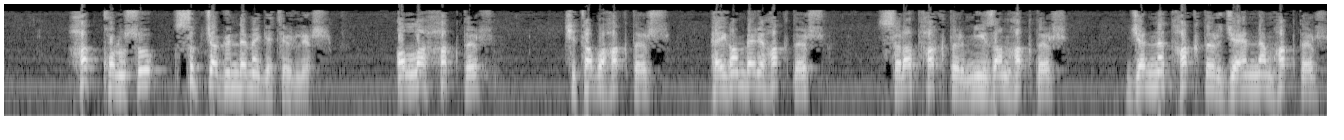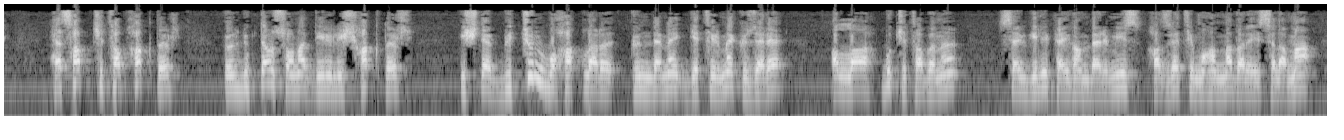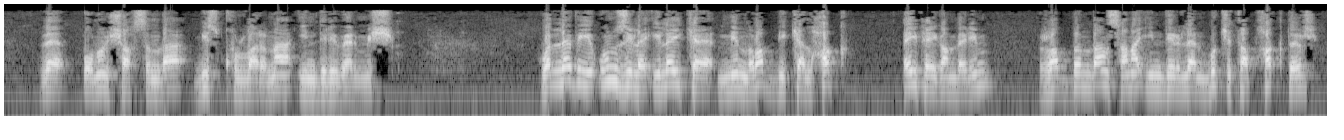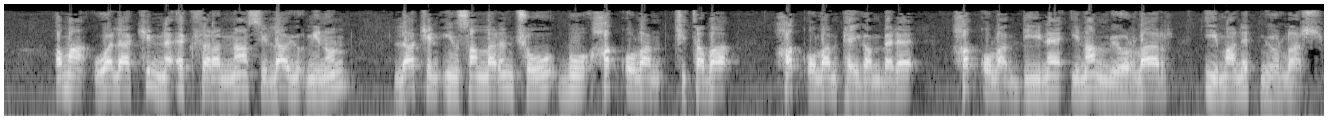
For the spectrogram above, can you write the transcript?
hak konusu sıkça gündeme getirilir. Allah haktır, kitabı haktır, peygamberi haktır, sırat haktır, mizan haktır, cennet haktır, cehennem haktır, hesap kitap haktır, öldükten sonra diriliş haktır. İşte bütün bu hakları gündeme getirmek üzere Allah bu kitabını sevgili Peygamberimiz Hazreti Muhammed Aleyhisselam'a ve onun şahsında biz kullarına indiri vermiş. Vellezî unzile ileyke min rabbikel hak. Ey peygamberim, Rabbinden sana indirilen bu kitap haktır. Ama velakinne ekferen nasi la yu'minun. Lakin insanların çoğu bu hak olan kitaba, hak olan peygambere hak olan dine inanmıyorlar, iman etmiyorlar.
